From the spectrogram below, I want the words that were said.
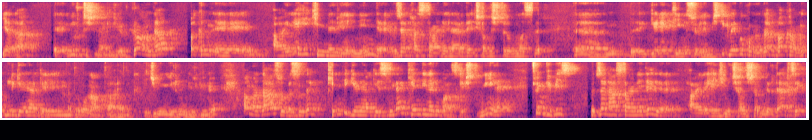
ya da e, yurt dışına gidiyor. Şu anda bakın e, aile hekimlerinin de özel hastanelerde çalıştırılması e, gerektiğini söylemiştik ve bu konuda bakanlık bir genelge yayınladı 16 Aralık 2021 günü. Ama daha sonrasında kendi genelgesinden kendileri vazgeçti. Niye? Çünkü biz özel hastanede de aile hekimi çalışabilir dersek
